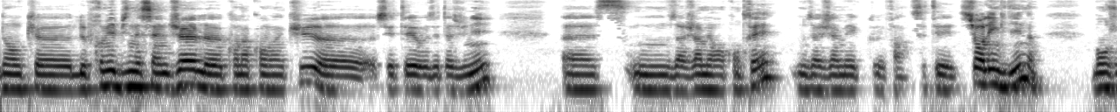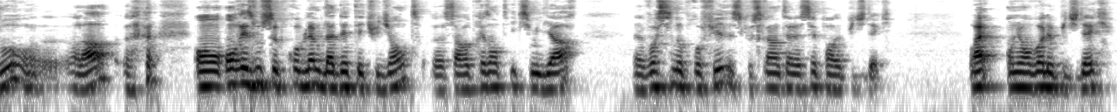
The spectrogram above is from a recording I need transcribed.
Donc, euh, le premier business angel euh, qu'on a convaincu, euh, c'était aux États-Unis. Euh, nous a jamais rencontré, nous a jamais, enfin, c'était sur LinkedIn. Bonjour, voilà. on, on, résout ce problème de la dette étudiante. ça représente X milliards. voici nos profils. Est-ce que vous serez intéressé par le pitch deck? Ouais, on lui envoie le pitch deck.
